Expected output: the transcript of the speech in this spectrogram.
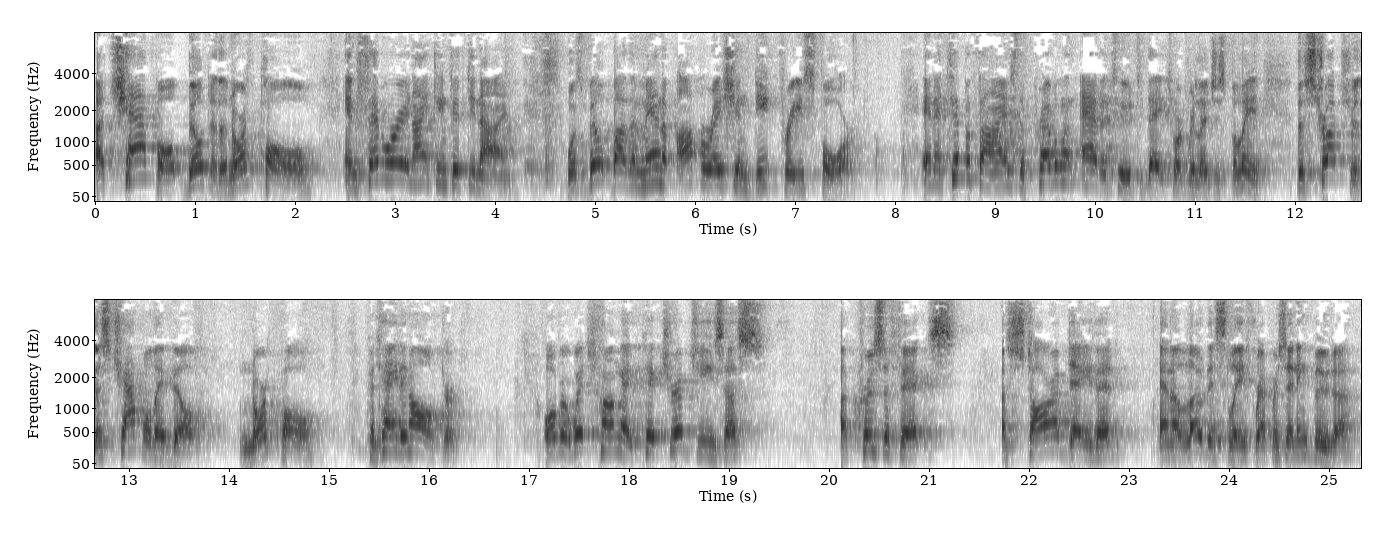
A chapel built at the North Pole in February 1959 was built by the men of Operation Deep Freeze 4. And it typifies the prevalent attitude today toward religious belief. The structure, this chapel they built, North Pole, contained an altar over which hung a picture of Jesus, a crucifix, a Star of David, and a lotus leaf representing Buddha.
